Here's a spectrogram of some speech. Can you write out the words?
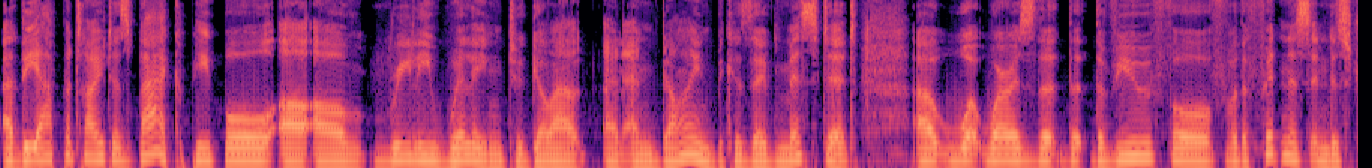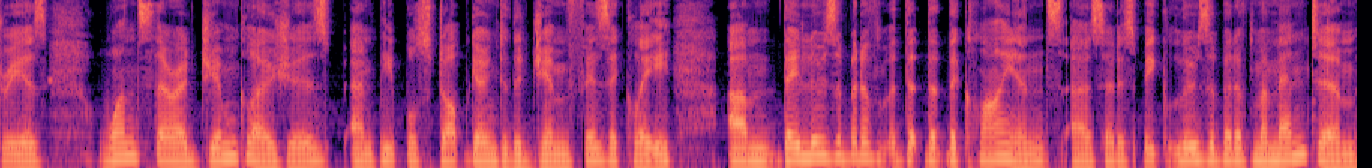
uh, the appetite is back. People are, are, really willing to go out and, and dine because they've missed it. Uh, whereas the, the, the view for, for the fitness industry is once there are gym closures and people stop going to the gym physically, um, they lose a bit of the, the, the clients clients, uh, so to speak, lose a bit of momentum.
